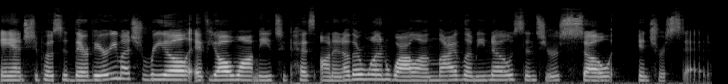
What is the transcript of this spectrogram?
And she posted, They're very much real. If y'all want me to piss on another one while on live, let me know since you're so interested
